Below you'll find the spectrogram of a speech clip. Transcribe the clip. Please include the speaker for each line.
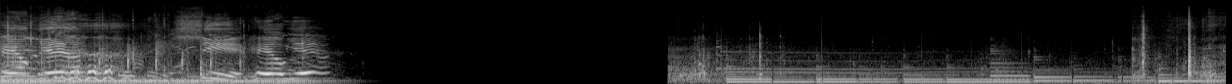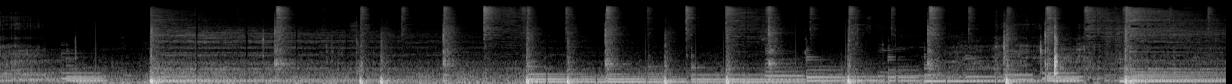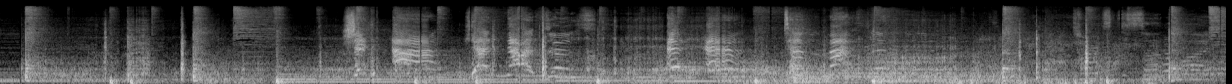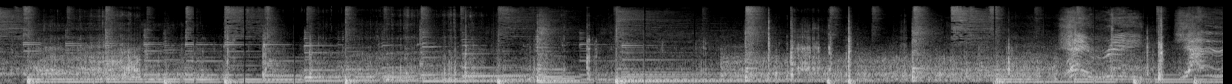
Speaker 1: Hell yeah. Shit, hell yeah.
Speaker 2: Shit! Henry Yellow.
